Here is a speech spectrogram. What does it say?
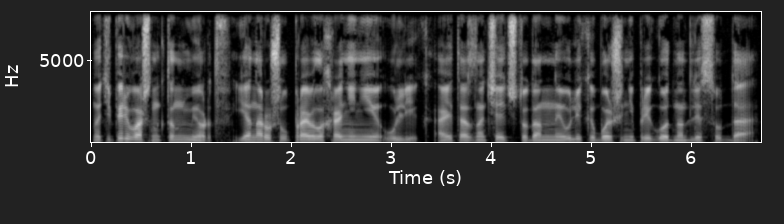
Но теперь Вашингтон мертв. Я нарушил правила хранения улик, а это означает, что данная улика больше не пригодна для суда.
